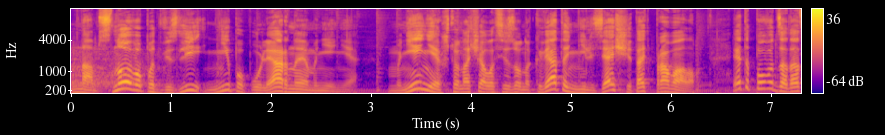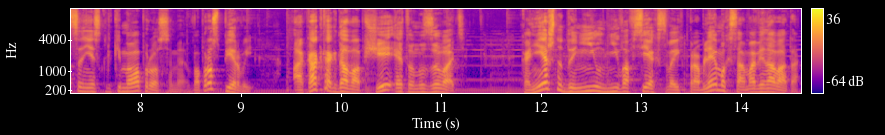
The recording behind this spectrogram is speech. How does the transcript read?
Нам снова подвезли непопулярное мнение. Мнение, что начало сезона Квята нельзя считать провалом. Это повод задаться несколькими вопросами. Вопрос первый. А как тогда вообще это называть? Конечно, Даниил не во всех своих проблемах сама виновата.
